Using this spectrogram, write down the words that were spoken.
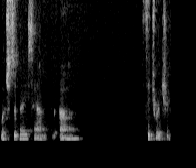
which is a very sad um, situation.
